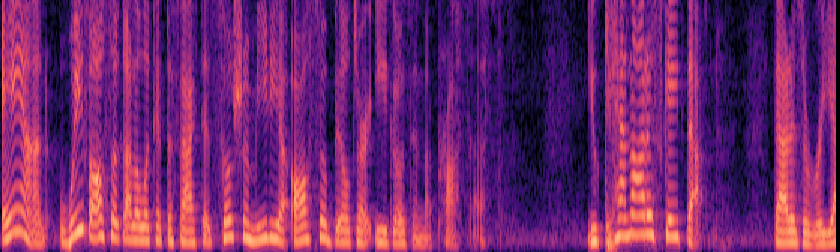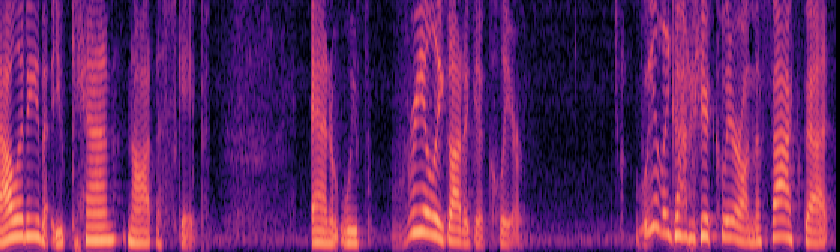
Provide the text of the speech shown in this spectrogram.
And we've also got to look at the fact that social media also builds our egos in the process. You cannot escape that. That is a reality that you cannot escape. And we've really got to get clear really got to get clear on the fact that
